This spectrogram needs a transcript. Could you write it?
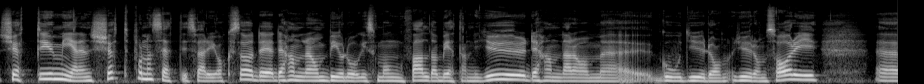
kött är ju mer än kött på något sätt i Sverige också. Det, det handlar om biologisk mångfald av betande djur, det handlar om eh, god djurom, djuromsorg. Eh,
